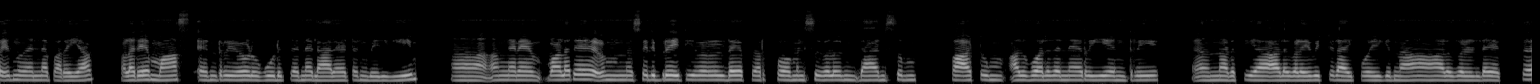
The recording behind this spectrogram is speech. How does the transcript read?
എന്ന് തന്നെ പറയാം. വളരെ മാസ് എൻട്രിയോടുകൂടി തന്നെ ലാലേട്ടൻ വരികയും അങ്ങനെ വളരെ സെലിബ്രിറ്റികളുടെ പെർഫോമൻസുകളും ഡാൻസും പാട്ടും അതുപോലെ തന്നെ റീ എൻട്രി നടത്തിയ ആളുകളെ വിറ്റഡായി പോയിരിക്കുന്ന ആ ആളുകളുടെയൊക്കെ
